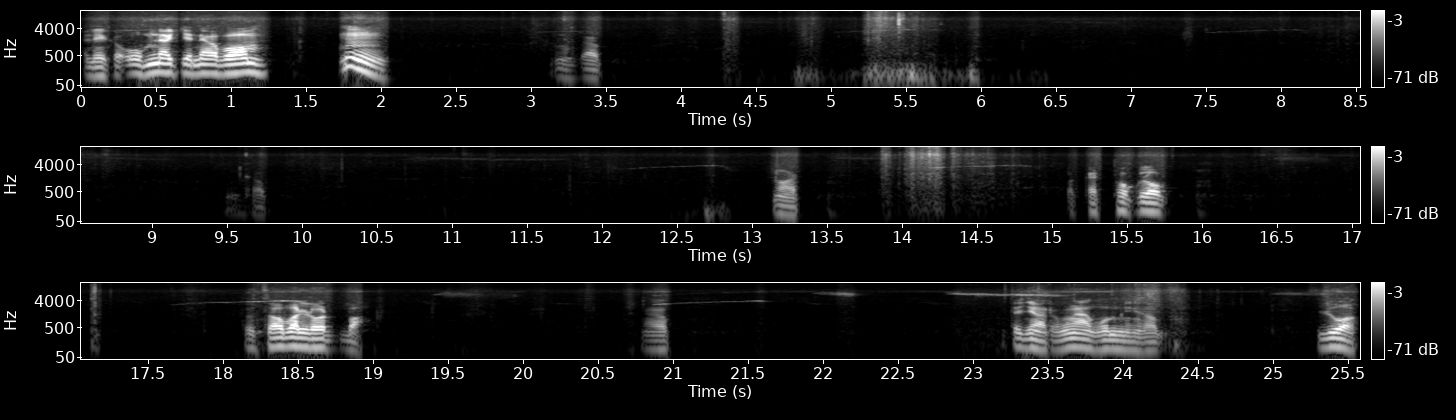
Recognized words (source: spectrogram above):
อันนี้ก็อมแนวกินนะครับผมนะครับครับปกระทกลก ตัวซอบรถบ่นะครับแต่ยอดของงานผมนี่ครับ ลวก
